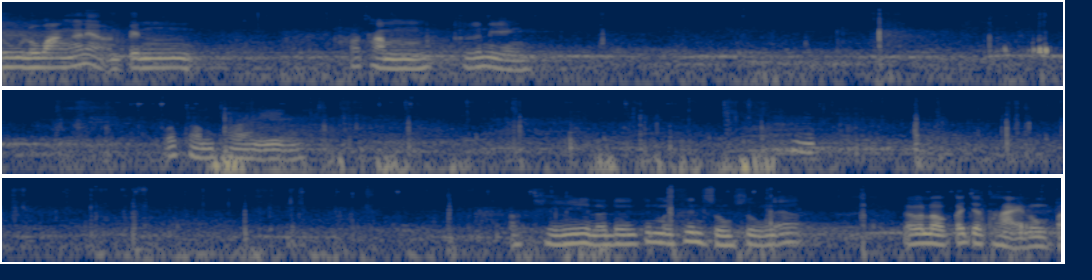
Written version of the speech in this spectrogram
ดูระวังนะเนี่ย มันเป็นเขาทำพื้นเองก็ทำทางเอง โอเค เราเดินขึ้นมาขึ้นสูงสูงๆแล้ว แล้วเราก็จะถ่ายลงไป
